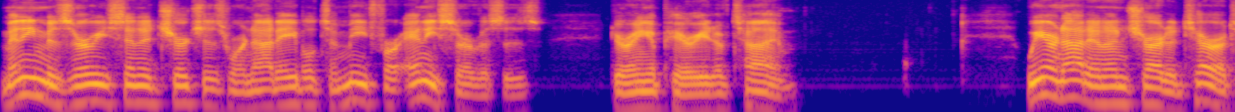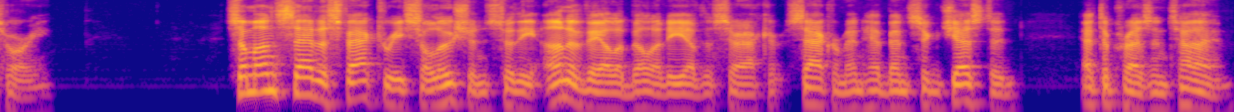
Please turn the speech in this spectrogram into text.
Many Missouri Synod churches were not able to meet for any services during a period of time. We are not in uncharted territory. Some unsatisfactory solutions to the unavailability of the sac- sacrament have been suggested at the present time.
